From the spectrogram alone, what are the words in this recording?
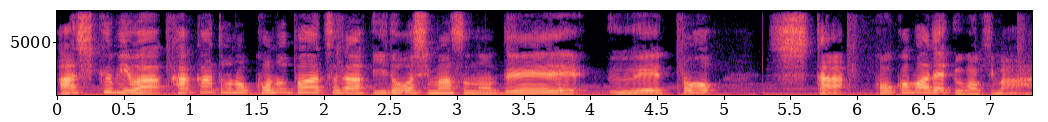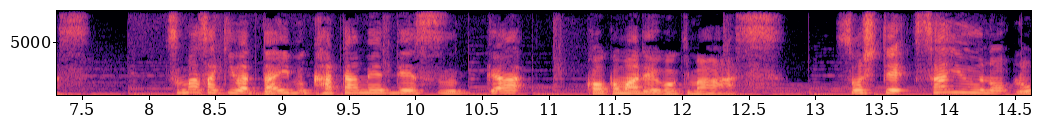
足首はかかとのこのパーツが移動しますので、上と下、ここまで動きます。つま先はだいぶ硬めですが、ここまで動きます。そして左右のロ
